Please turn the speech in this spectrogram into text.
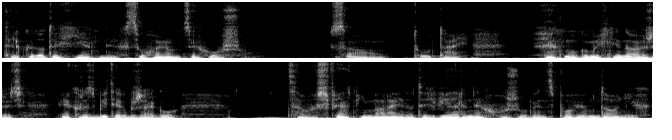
tylko do tych jednych słuchających uszu. Są, tutaj. Jak mogą ich nie dojrzeć, jak rozbitek brzegu. Cały świat mi maleje do tych wiernych uszu, więc powiem do nich.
